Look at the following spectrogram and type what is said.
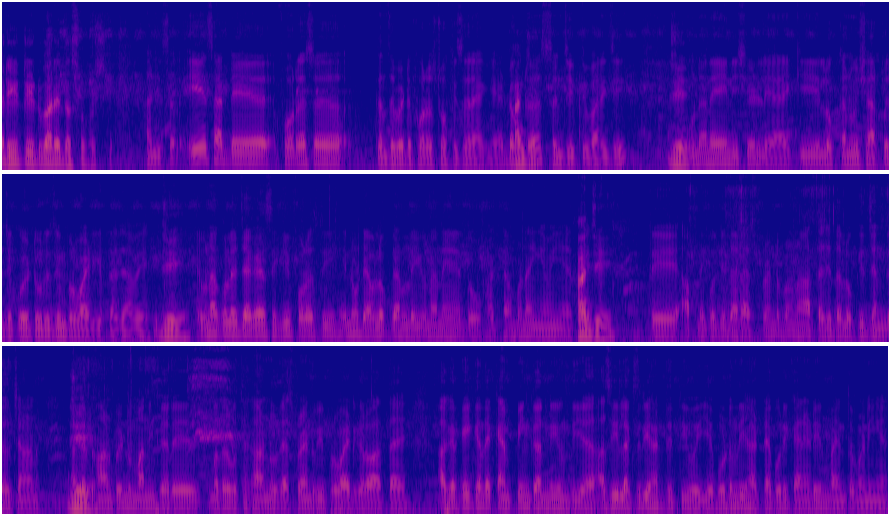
ਰੀਟਰੀਟ ਬਾਰੇ ਦੱਸੋ ਕੁਛ ਹਾਂਜੀ ਸਰ। ਇਹ ਸਾਡੇ ਫੋਰੈਸਟ ਕੰਜ਼ਰਵੇਟਿਵ ਫੋਰੈਸਟ ਆਫੀਸਰ ਹੈਗੇ ਆ ਡਾਕਟਰ ਸੰਜੀਵ ਤਿਵਾਰੀ ਜੀ। ਜੀ। ਉਹਨਾਂ ਨੇ ਇਨੀਸ਼ੀਏਟ ਲਿਆ ਹੈ ਕਿ ਲੋਕਾਂ ਨੂੰ ਹੁਸ਼ਿਆਰਪੁਰ 'ਚ ਕੋਈ ਟੂਰਿਜ਼ਮ ਪ੍ਰੋਵਾਈਡ ਕੀਤਾ ਜਾਵੇ। ਜੀ। ਤੇ ਉਹਨਾਂ ਕੋਲੇ ਜਗ੍ਹਾ ਸੀਗੀ ਫੋਰੈਸਟ ਦੀ। ਇਹਨੂੰ ਡਿਵੈਲਪ ਕਰਨ ਲਈ ਉਹਨਾਂ ਨੇ ਦੋ ਹੱਟਾਂ ਬਣਾਈਆਂ ਹੋਈਆਂ ਇੱਥੇ। ਹਾਂਜੀ। ਤੇ ਆਪਣੇ ਕੋਲ ਜਿੱਦਾਂ ਰੈਸਟੋਰੈਂਟ ਬਣਾਤਾ ਜਿੱਦਾਂ ਲੋਕੀ ਜੰਗਲ ਚਾਣ ਜੀ। ਅਗਰ ਖਾਣ ਪੀਣ ਨੂੰ ਮਨ ਕਰੇ ਮਤਲਬ ਉੱਥੇ ਖਾਣ ਨੂੰ ਰੈਸਟੋਰੈਂਟ ਵੀ ਪ੍ਰੋਵਾਈਡ ਕਰਵਾਤਾ ਹੈ। ਅਗਰ ਕਈ ਕਹਿੰਦੇ ਕੈਂਪਿੰਗ ਕਰਨੀ ਹੁੰਦੀ ਹੈ ਅਸੀਂ ਲਗਜ਼ਰੀ ਹੱਟ ਦਿੱਤੀ ਹੋਈ ਹੈ। ਵੁਡਨ ਦੀ ਹੱਟ ਹੈ ਪੂਰੀ ਕੈਨੇਡੀਅਨ ਪਾਈਨ ਤੋਂ ਬਣੀ ਹੈ।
